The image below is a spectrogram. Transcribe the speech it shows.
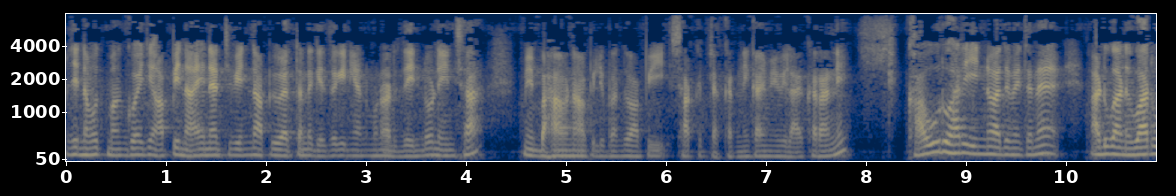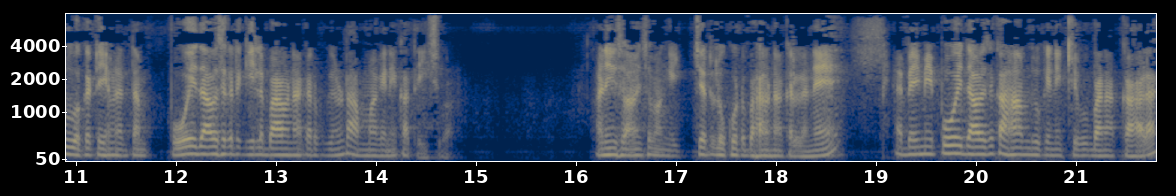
ඉතින් නමුත් මං ගෝයි ඉතින් අපි ණය නැති වෙන්න අපි ඔයත්තන්ට ගෙදර ගෙනියන්න මොනවද දෙන්න ඕනේ නිසා මේ භාවනාව පිළිබඳව අපි සාකච්ඡා කරන එකයි මේ වෙලාවේ කරන්නේ. කවුරු හරි ඉන්නවද මෙතන අඩු ගන්න වරුවකට එහෙම නැත්නම් පොයේ දවසකට ගිහිල්ලා භාවනා කරපු කෙනෙකුට අම්මා කෙනෙක් අත ඉස්සුවා. අනේ ස්වාමීන් මම එච්චර ලොකුට භාවනා කරලා නැහැ. හැබැයි මේ පොයේ දවසක හාමුදුර කෙනෙක් කියපු බණක් අහලා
